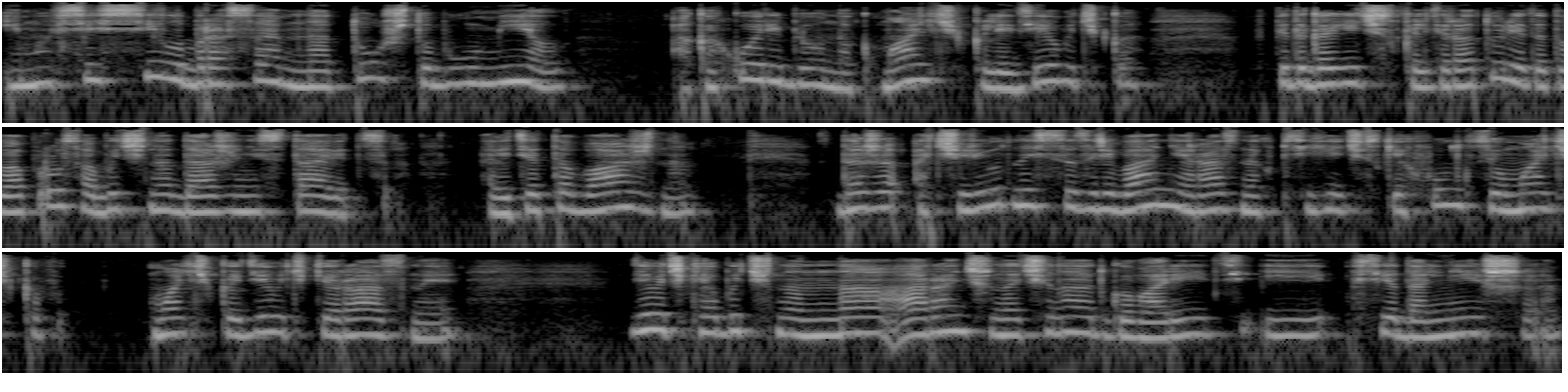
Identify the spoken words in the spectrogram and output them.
и мы все силы бросаем на то, чтобы умел. А какой ребенок, мальчик или девочка – в педагогической литературе этот вопрос обычно даже не ставится. А ведь это важно. Даже очередность созревания разных психических функций у мальчиков, мальчика и девочки разные. Девочки обычно на, раньше начинают говорить, и все дальнейшее,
